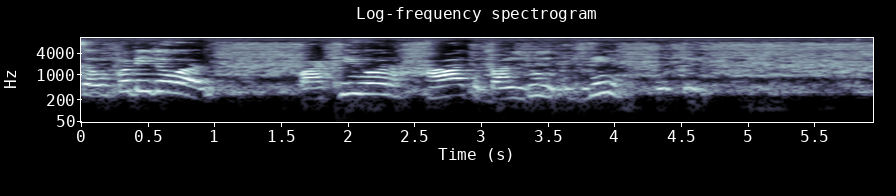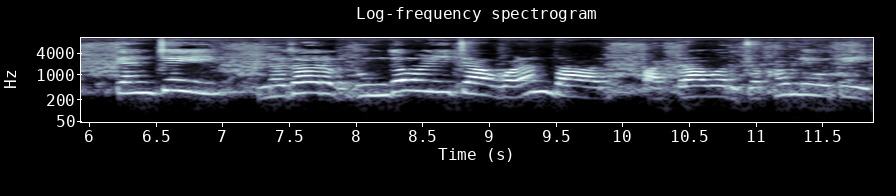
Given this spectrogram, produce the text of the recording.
चौकटीजवळ पाठीवर हात बांधून उभे होते. त्यांची नजर गुंजवणीच्या वळणदार पात्रावर जखडली होती.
